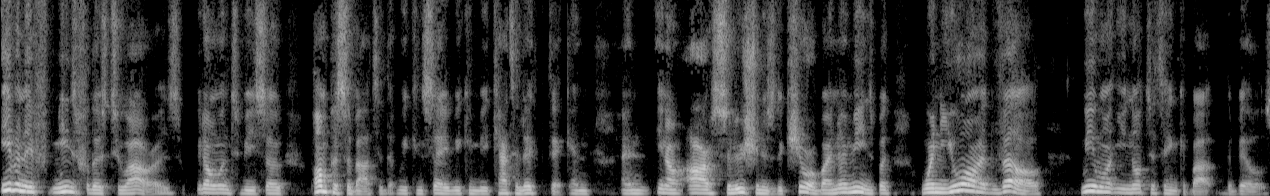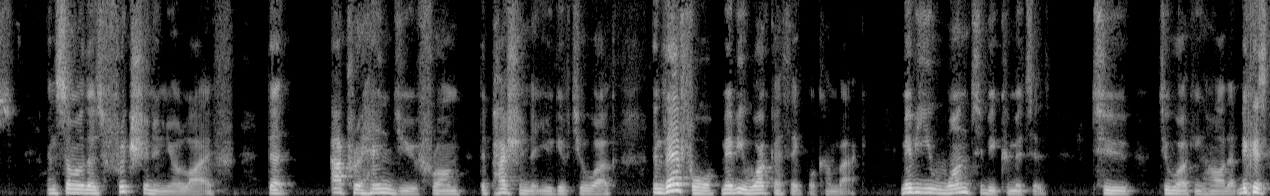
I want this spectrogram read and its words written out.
even if means for those two hours. We don't want to be so pompous about it that we can say we can be catalytic and and you know our solution is the cure by no means. But when you are at Vel, we want you not to think about the bills and some of those friction in your life that apprehend you from the passion that you give to your work. And therefore, maybe work ethic will come back. Maybe you want to be committed to to working harder. Because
